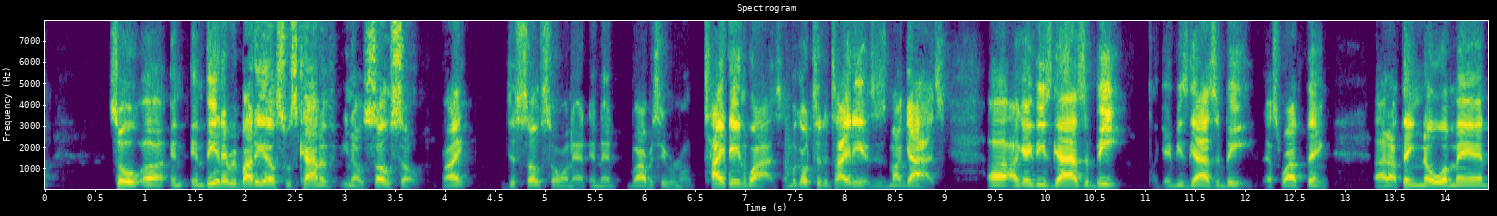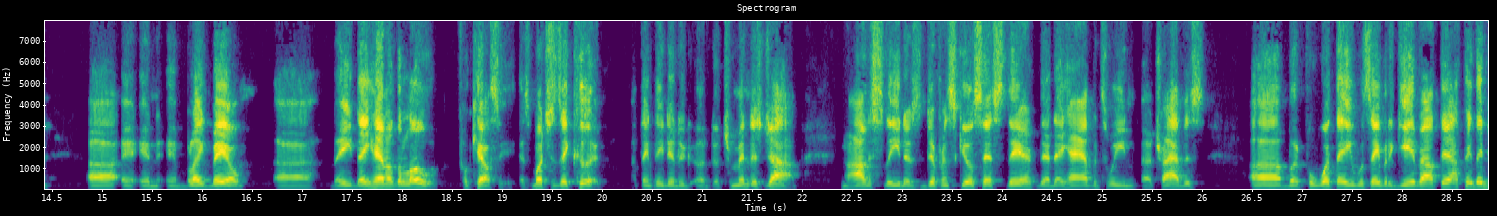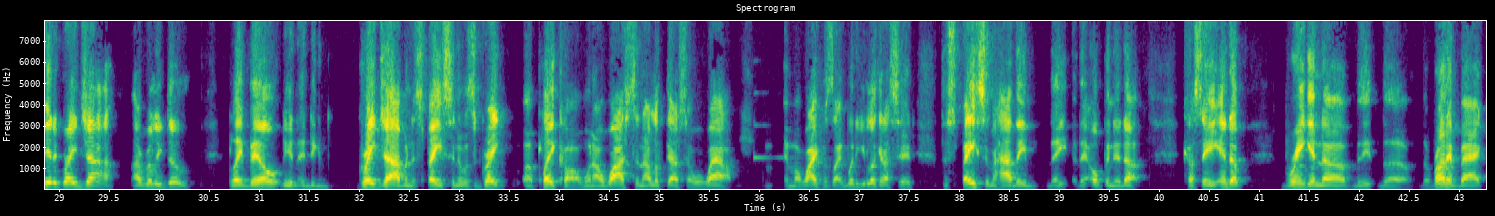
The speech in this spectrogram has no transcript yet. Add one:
so uh, and and then everybody else was kind of you know so so right, just so so on that in that wide receiver room. Tight end wise, I'm gonna go to the tight ends. This is my guys. Uh, I gave these guys a B. I gave these guys a B. That's what I think. Uh, I think Noah man uh, and and Blake Bell uh, they they handled the load for Kelce as much as they could. I think they did a, a, tremendous job. Now, obviously, there's different skill sets there that they have between uh, Travis, uh, but for what they was able to give out there, I think they did a great job. I really do. Blake Bell did a great job in the space, and it was a great uh, play call. When I watched it, and I looked out, I said, well, "Wow!" And my wife was like, "What are you looking?" At? I said, "The space and how they they they opened it up because they end up bringing the the the, the running back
